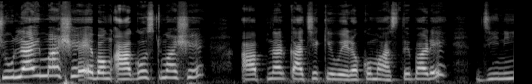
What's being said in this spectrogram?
জুলাই মাসে এবং আগস্ট মাসে আপনার কাছে কেউ এরকম আসতে পারে যিনি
